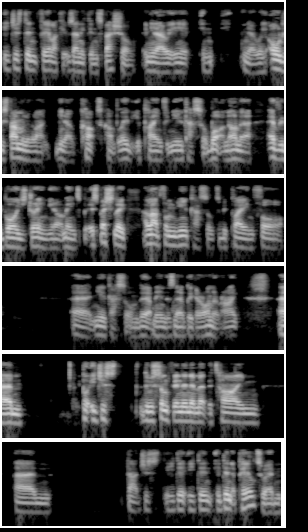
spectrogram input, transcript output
he just didn't feel like it was anything special, and you know, he, in, you know, all his family were like, you know, cops, I can't believe it. You're playing for Newcastle. What an honour. Every boy's dream, you know what I mean? But especially a lad from Newcastle to be playing for uh, Newcastle. I mean, there's no bigger honour, right? Um, but he just, there was something in him at the time um, that just, he, did, he, didn't, it didn't appeal to him.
